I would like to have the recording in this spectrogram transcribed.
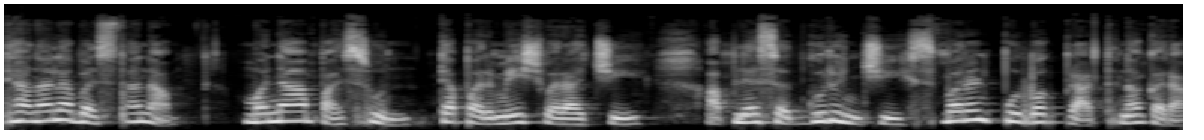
ध्यानाला बसताना मनापासून त्या परमेश्वराची आपल्या सद्गुरूंची स्मरणपूर्वक प्रार्थना करा.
